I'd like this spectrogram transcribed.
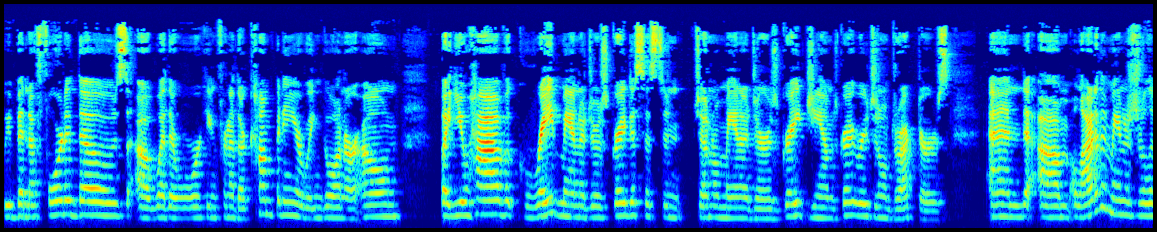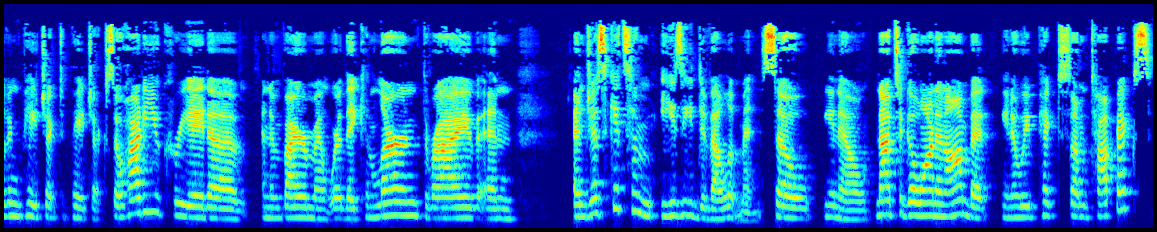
we've been afforded those, uh, whether we're working for another company or we can go on our own but you have great managers, great assistant general managers, great GMs, great regional directors. And um, a lot of the managers are living paycheck to paycheck. So how do you create a an environment where they can learn, thrive, and and just get some easy development? So you know, not to go on and on, but you know, we picked some topics.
